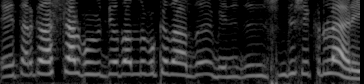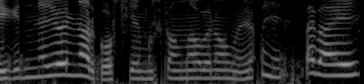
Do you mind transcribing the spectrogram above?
Evet arkadaşlar bu videodan da bu kadardı. Beni izlediğiniz için teşekkürler. İyi günler, iyi oyunlar. Ghost Gamers kanalına abone olmayı unutmayın. Bay bay.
